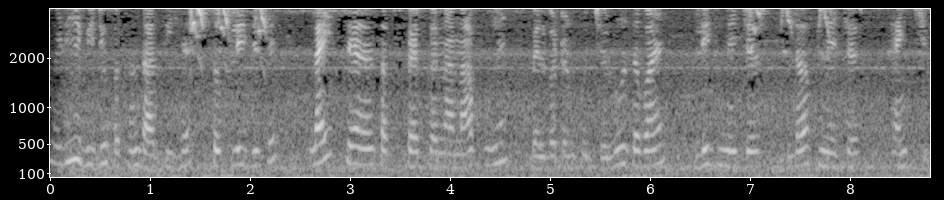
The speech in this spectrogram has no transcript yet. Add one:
मेरी ये वीडियो पसंद आती है तो प्लीज़ इसे लाइक शेयर एंड सब्सक्राइब करना ना भूलें। बेल बटन को ज़रूर दबाएँ। Live nature love nature thank you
